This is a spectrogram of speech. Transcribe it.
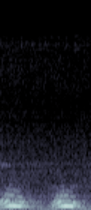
Uh, uh.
